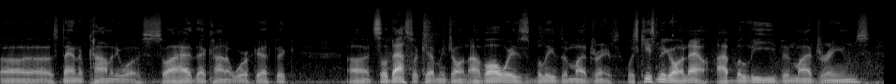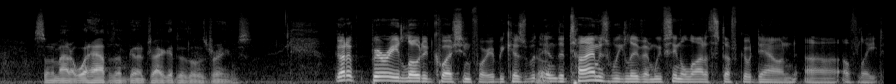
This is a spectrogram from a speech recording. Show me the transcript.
uh, stand-up comedy was. So I had that kind of work ethic. Uh, so that's what kept me going. I've always believed in my dreams, which keeps me going now. I believe in my dreams, so no matter what happens, I'm going to try to get to those dreams. Got a very loaded question for you because in the times we live in, we've seen a lot of stuff go down uh, of late,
